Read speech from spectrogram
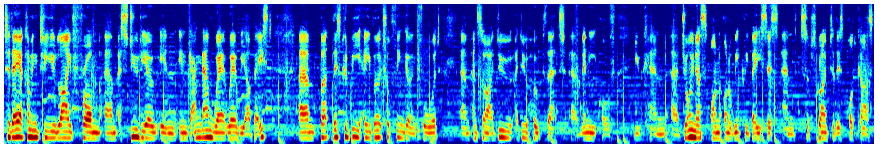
today are coming to you live from um, a studio in in Gangnam, where where we are based. Um, but this could be a virtual thing going forward, um, and so I do I do hope that uh, many of you can uh, join us on on a weekly basis and subscribe to this podcast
